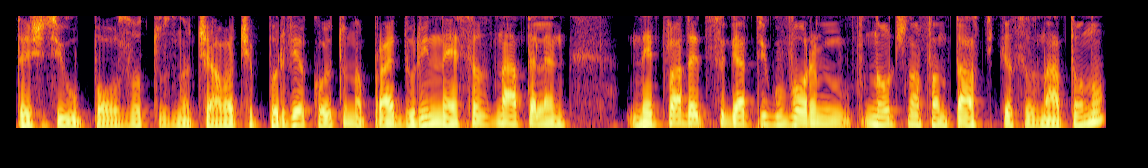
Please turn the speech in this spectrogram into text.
Те ще си го ползват, означава, че първия, който направи дори несъзнателен, не това, дето сега ти говорим в научна фантастика съзнателно,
